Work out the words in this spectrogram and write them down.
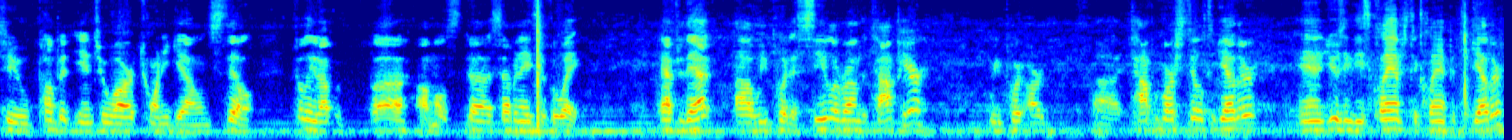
to pump it into our 20 gallon still, filling it up uh, almost uh, 7 eighths of the way. After that, uh, we put a seal around the top here. We put our uh, top of our still together and using these clamps to clamp it together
